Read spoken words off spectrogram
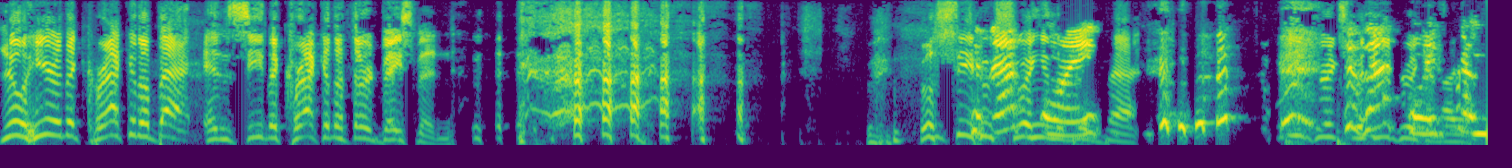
You'll hear the crack of the bat and see the crack of the third baseman. we'll see To who's swinging point- the bat. What do you drink- to what do you that point, from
